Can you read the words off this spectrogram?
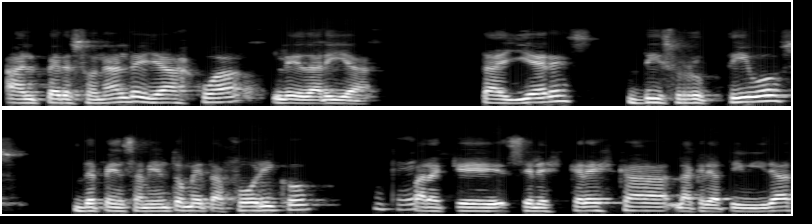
al personal de Yascua le daría talleres disruptivos de pensamiento metafórico Para que se les crezca la creatividad,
